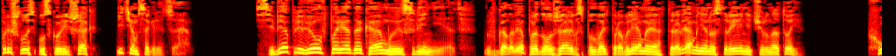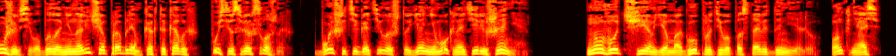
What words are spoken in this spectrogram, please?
Пришлось ускорить шаг и тем согреться. Себя привел в порядок, а мысли нет. В голове продолжали всплывать проблемы, травя мне настроение чернотой. Хуже всего было не наличие проблем как таковых, пусть и сверхсложных. Больше тяготило, что я не мог найти решение. Ну вот чем я могу противопоставить Даниэлю? Он князь,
